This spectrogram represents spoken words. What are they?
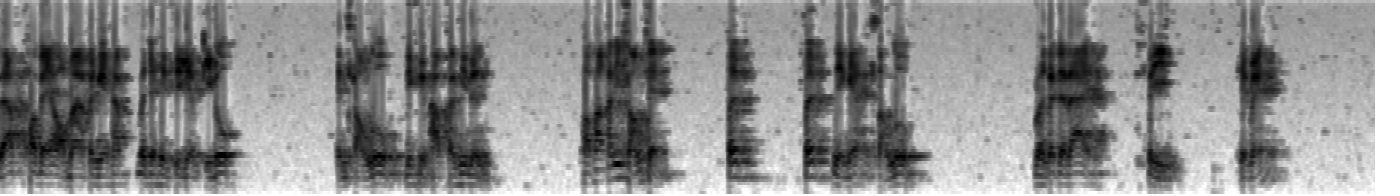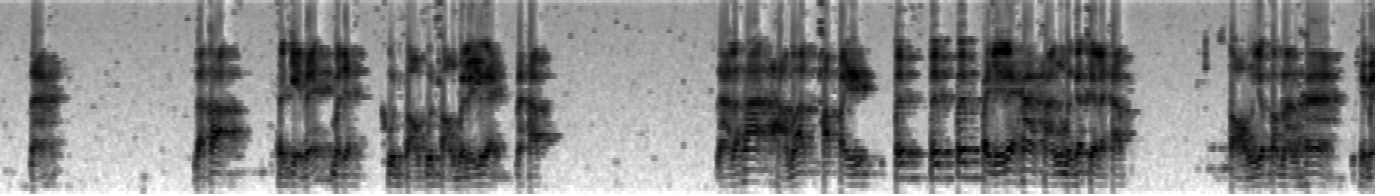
แล้วพอแบะออกมาเป็นไงครับ มันจะเห็นสี่เหลี่ยมกี่รูป เห็นสองรูปนี่คือพับครั้งที่หนึ่งพอพับครั้งที่สองเสร็จปุ๊บปุ๊บอย่างเงี้ยสองรูป มันก็จะได้สี่เห็นไหมนะ แล้วก็สังเกตไหมมันจะคูณสองคูณสองไปเรื่อยๆนะครับนะแล้วถ้าถามว่าพับไปปึ๊บปึ๊บปึ๊บไปเรื่อยๆห้าครั้งมันก็คืออะไรครับสองยกกำลังห้าเห็นไหม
